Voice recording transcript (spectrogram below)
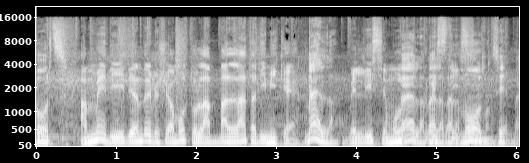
Forse. A me di, di Andrea piaceva molto la ballata di Michè. Bella. Bellissima, molto Bella, bella, bella, molto. Sì, beh,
